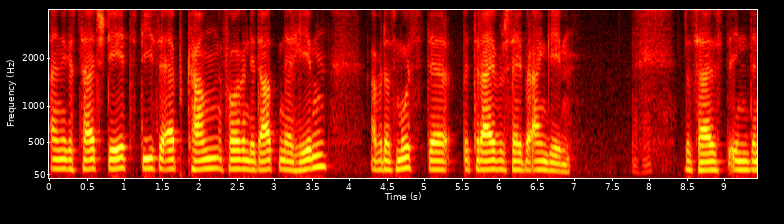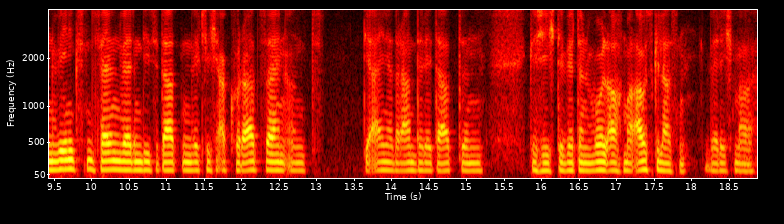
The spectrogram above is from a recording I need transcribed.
einiger Zeit steht, diese App kann folgende Daten erheben, aber das muss der Betreiber selber eingeben. Das heißt, in den wenigsten Fällen werden diese Daten wirklich akkurat sein und die eine oder andere Datengeschichte wird dann wohl auch mal ausgelassen, werde ich mal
